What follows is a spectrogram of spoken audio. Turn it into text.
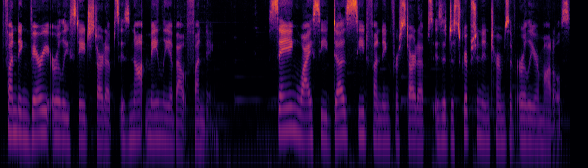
funding very early stage startups is not mainly about funding. Saying YC does seed funding for startups is a description in terms of earlier models.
